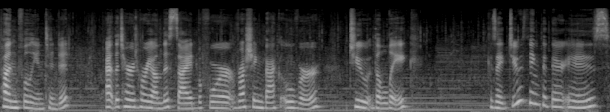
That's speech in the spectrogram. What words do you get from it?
pun fully intended, at the territory on this side before rushing back over to the lake. Because I do think that there is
